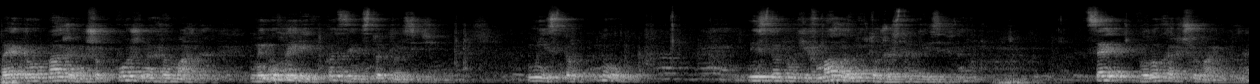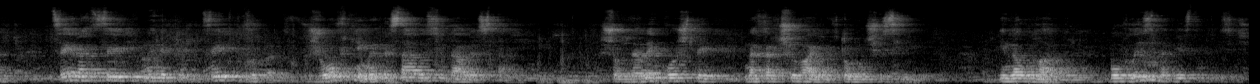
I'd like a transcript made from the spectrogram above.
Тому бажано, щоб кожна громада минулий рік Козин 100 тисяч. Місто, ну, місто Бухів мало, ну теж 100 тисяч. Це було харчування. Цей раз цей ми не цей в жовтні ми писали сюди листа, щоб дали кошти на харчування в тому числі і на обладнання. Був лист на 200 тисяч.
